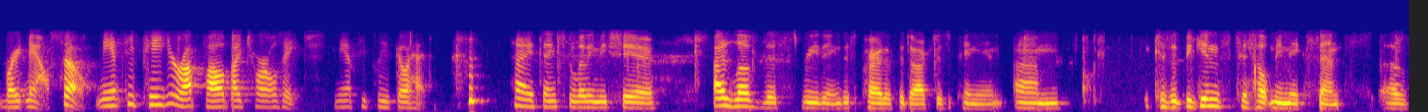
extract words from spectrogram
right now. So, Nancy P, you're up, followed by Charles H. Nancy, please go ahead. Hi, thanks for letting me share. I love this reading, this part of the doctor's opinion, um, because it begins to help me make sense of,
